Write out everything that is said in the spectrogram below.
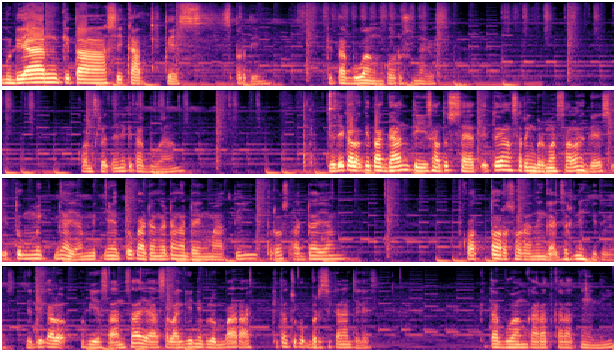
Kemudian kita sikat guys seperti ini. Kita buang korusnya guys. Konslet ini kita buang. Jadi kalau kita ganti satu set itu yang sering bermasalah guys itu micnya ya. Micnya itu kadang-kadang ada yang mati terus ada yang kotor suaranya nggak jernih gitu guys. Jadi kalau kebiasaan saya selagi ini belum parah kita cukup bersihkan aja guys. Kita buang karat-karatnya ini.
